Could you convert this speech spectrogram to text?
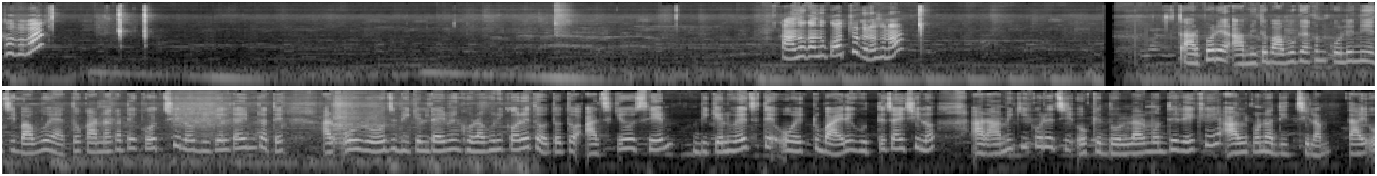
খো বাবা। কাঁদো কাঁদো করছ কেন শোনা তারপরে আমি তো বাবুকে এখন কোলে নিয়েছি। বাবু এত কান্নাকাটি করছিল বিকেল টাইমটাতে আর ও রোজ বিকেল টাইমে ঘোরাঘুরি করে তো তো তো আজকেও সেম বিকেল হয়েছে, ও একটু বাইরে ঘুরতে চাইছিল আর আমি কি করেছি, ওকে দোলনার মধ্যে রেখে আলপনা দিচ্ছিলাম। তাই ও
